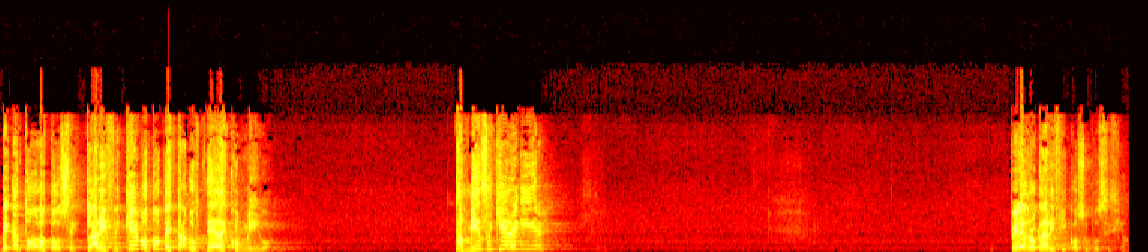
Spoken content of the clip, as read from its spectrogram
vengan todos los doce, clarifiquemos dónde están ustedes conmigo. ¿También se quieren ir? Pedro clarificó su posición.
